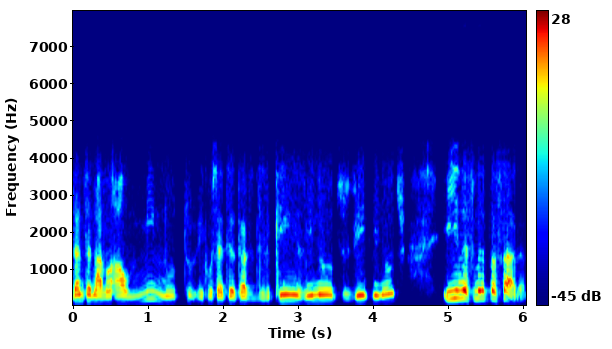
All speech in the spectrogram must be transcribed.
antes andavam ao minuto e comecei a ter atrasos de 15 minutos, 20 minutos, e na semana passada,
